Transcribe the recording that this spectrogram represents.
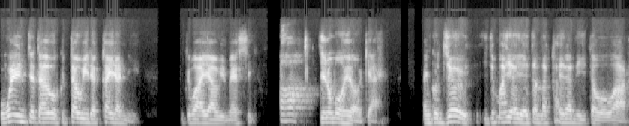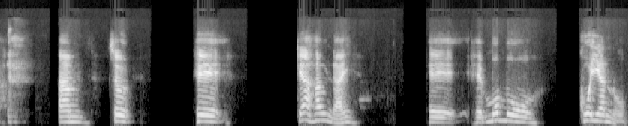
Wayne te tau ko tau i ra kairani. Te wai au i Messi. Oh, Tino mo heo kia. And ko Joe, i te mahi ai e tala kairani i tau a wāra. Um, so, he, kia hau nei, he, he momo koi ano,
